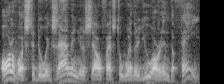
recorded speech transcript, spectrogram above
all of us to do examine yourself as to whether you are in the faith.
